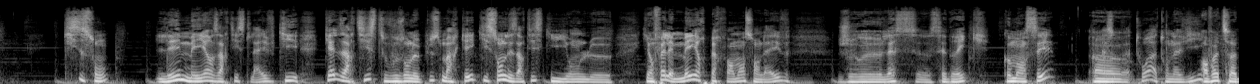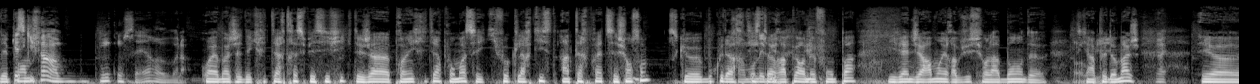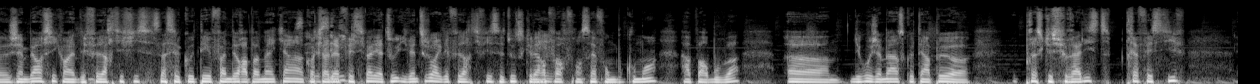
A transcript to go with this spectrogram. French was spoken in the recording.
qui sont les meilleurs artistes live? Qui, Quels artistes vous ont le plus marqué? Qui sont les artistes qui ont, le, qui ont fait les meilleures performances en live? Je laisse Cédric commencer. Euh, à toi, à ton avis, en fait, ça dépend. qu'est-ce qui fait un bon concert euh, Voilà. Ouais, moi j'ai des critères très spécifiques. Déjà, le premier critère pour moi, c'est qu'il faut que l'artiste interprète ses chansons, ce que beaucoup d'artistes rappeurs ne font pas. Ils viennent généralement, ils rappent juste sur la bande, euh, ce qui est un peu dommage. Ouais. Et euh, j'aime bien aussi quand il y a des feux d'artifice. Ça, c'est le côté fan de rap américain. Quand tu as des festivals, il y a tout, ils viennent toujours avec des feux d'artifice et tout, ce que les Mhm. rappeurs français font beaucoup moins, à part Booba. Euh, du coup, j'aime bien ce côté un peu euh, presque surréaliste, très festif.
